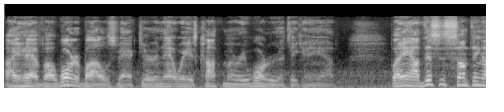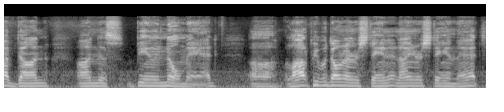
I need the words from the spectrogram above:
I have uh, water bottles back there, and that way it's complimentary water that they can have. But anyhow, this is something I've done on this being a nomad. Uh, a lot of people don't understand it, and I understand that.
